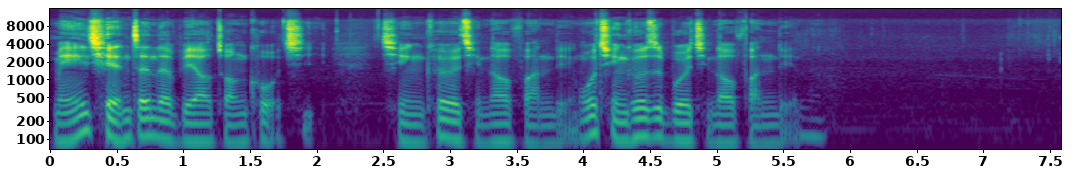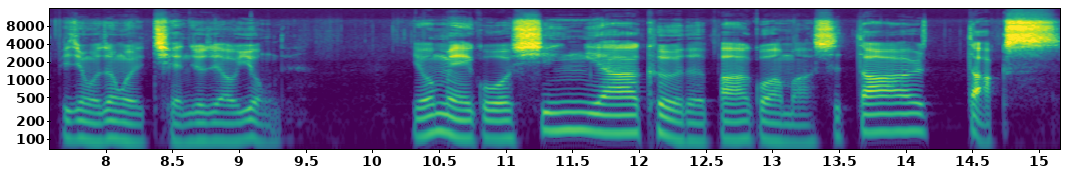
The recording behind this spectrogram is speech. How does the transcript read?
没钱，真的不要装阔气。请客请到翻脸，我请客是不会请到翻脸的。毕竟我认为钱就是要用的。有美国新亚克的八卦吗？Starbucks，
